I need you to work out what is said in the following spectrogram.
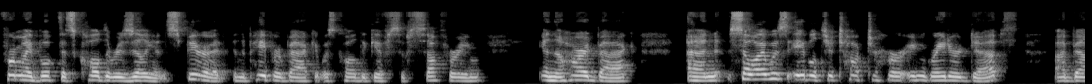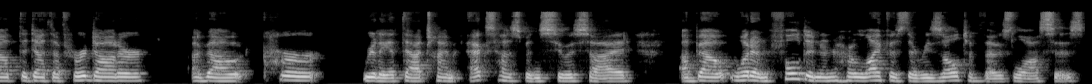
for my book that's called The Resilient Spirit. In the paperback, it was called The Gifts of Suffering. In the hardback, and so I was able to talk to her in greater depth about the death of her daughter, about her really at that time ex husband's suicide, about what unfolded in her life as the result of those losses,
